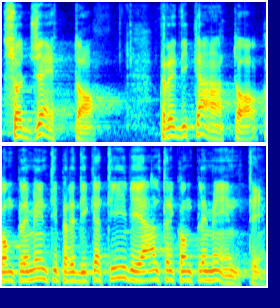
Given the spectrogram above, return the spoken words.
soggetto, predicato, complementi predicativi e altri complementi,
